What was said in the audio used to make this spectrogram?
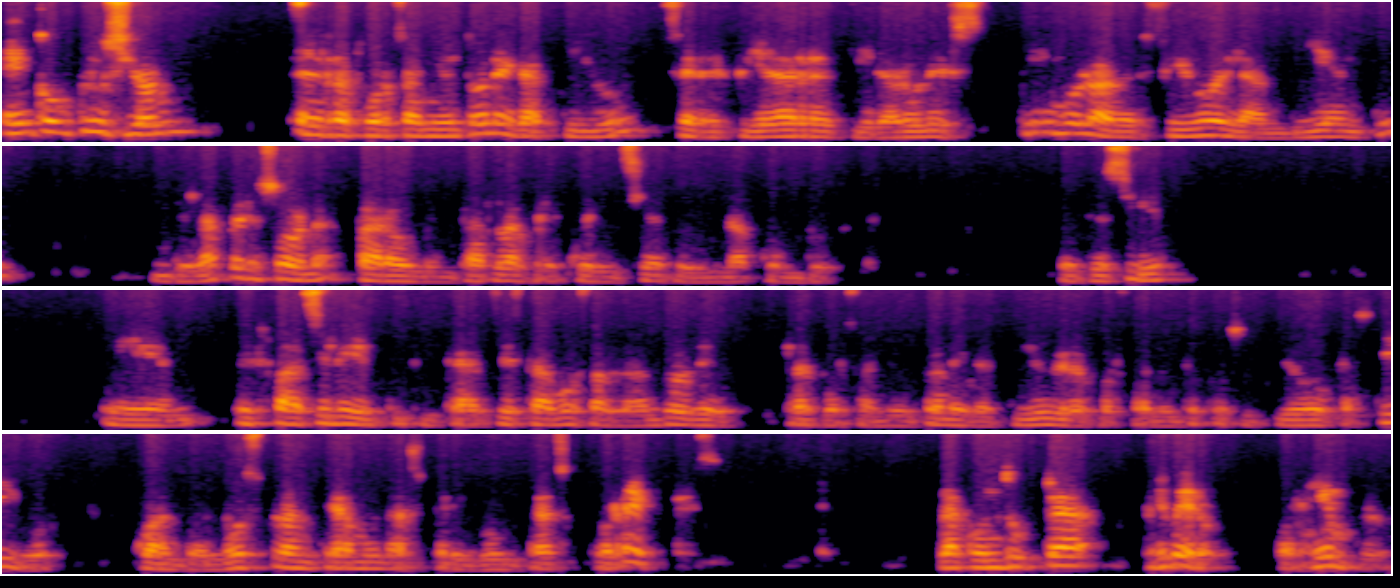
En conclusión, el reforzamiento negativo se refiere a retirar un estímulo aversivo del ambiente de la persona para aumentar la frecuencia de una conducta. Es decir, eh, es fácil identificar si estamos hablando de reforzamiento negativo y reforzamiento positivo o castigo cuando nos planteamos las preguntas correctas. La conducta, primero, por ejemplo,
